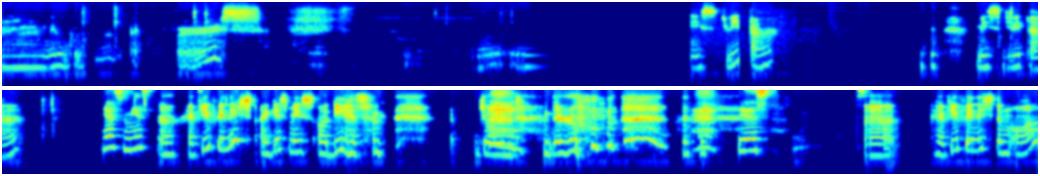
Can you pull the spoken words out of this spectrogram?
Um, we'll go back first. Miss Juita. Miss Juita. Yes, Miss. Uh, have you finished? I guess Miss Odi hasn't joined the room. yes. Uh, have you finished them all?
